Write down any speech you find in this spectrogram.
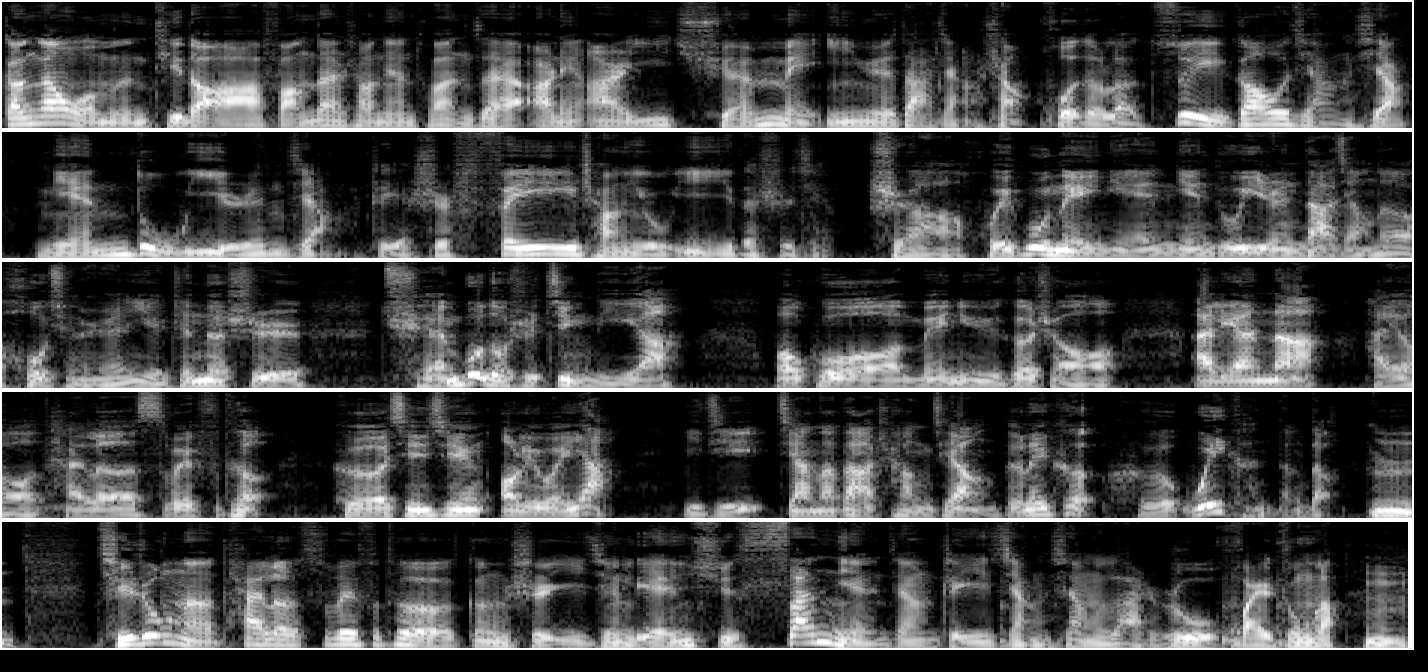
刚刚我们提到啊，防弹少年团在二零二一全美音乐大奖上获得了最高奖项年度艺人奖，这也是非常有意义的事情。是啊，回顾那一年年度艺人大奖的候选人，也真的是全部都是劲敌啊，包括美女歌手艾丽安娜，还有泰勒·斯威夫特和新星奥利维亚，以及加拿大唱将德雷克和威肯等等。嗯，其中呢，泰勒·斯威夫特更是已经连续三年将这一奖项揽入怀中了。嗯。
